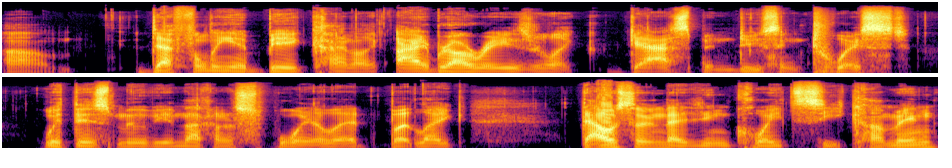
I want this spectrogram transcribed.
Um, definitely a big kind of like eyebrow raiser, like gasp inducing twist with this movie. I'm not going to spoil it, but like that was something that I didn't quite see coming,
